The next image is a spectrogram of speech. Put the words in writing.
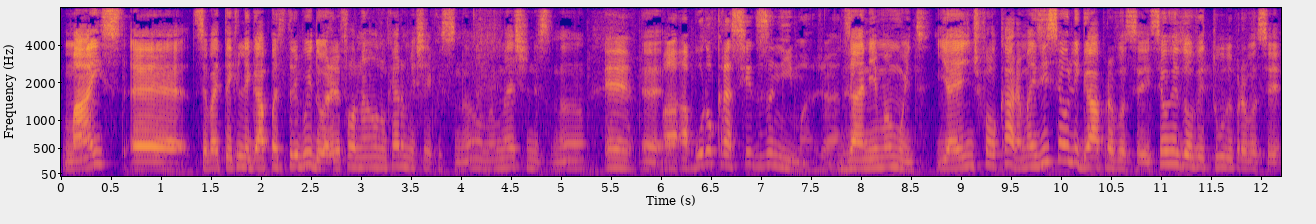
mas é, você vai ter que ligar para distribuidora. Ele falou, não, não quero mexer com isso não, não mexe nisso não. É, É. A, a burocracia desanima já. né? Desanima muito. E aí a gente falou, cara, mas e se eu ligar pra você? E se eu resolver tudo pra você?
